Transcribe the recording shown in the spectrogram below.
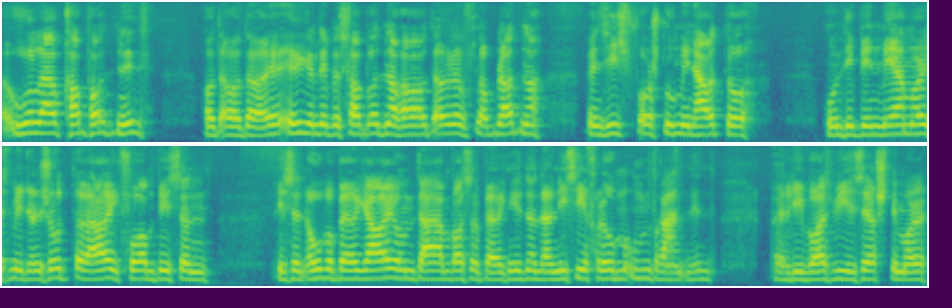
Urlaub gehabt hat, nicht? Oder, oder irgendetwas gehabt hat, nachher hat er gesagt, wenn es ist, fahrst du dem Auto. Und ich bin mehrmals mit dem Schotter gefahren bis an bis in Oberberg und da am Wasserberg nicht und dann ist ich oben umdrehen. Nicht? Weil ich weiß, wie ich das erste Mal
